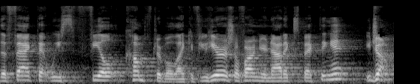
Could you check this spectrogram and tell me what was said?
the fact that we feel comfortable. Like if you hear a shofar and you're not expecting it, you jump.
